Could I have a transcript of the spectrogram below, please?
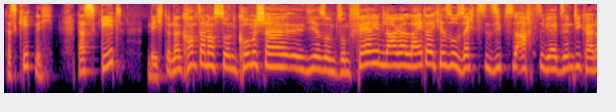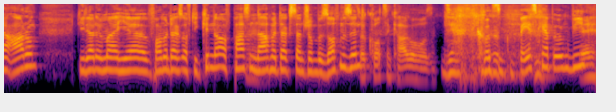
das geht nicht. Das geht nicht. Und dann kommt da noch so ein komischer, äh, hier so, ein- so ein Ferienlagerleiter, hier so 16, 17, 18, wie alt sind die, keine Ahnung, die dann immer hier vormittags auf die Kinder aufpassen, nachmittags dann schon besoffen sind. So kurzen Cargohosen. Der kurzen Basecap irgendwie. Ja, ja.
